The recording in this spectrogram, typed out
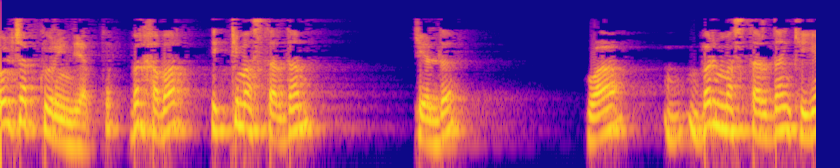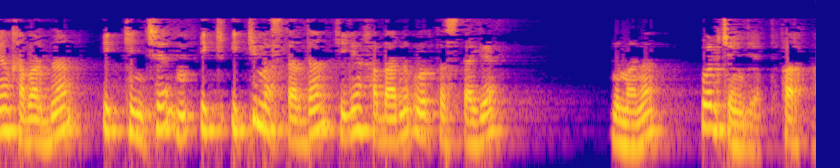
o'lchab ko'ring deyapti. Bir xabar ikki mastardan keldi va bir mastardan kelgan xabar bilan ikkinchi ikki mastardan kelgan xabarni o'rtasidagi nimani? O'lchang deyapti farqni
